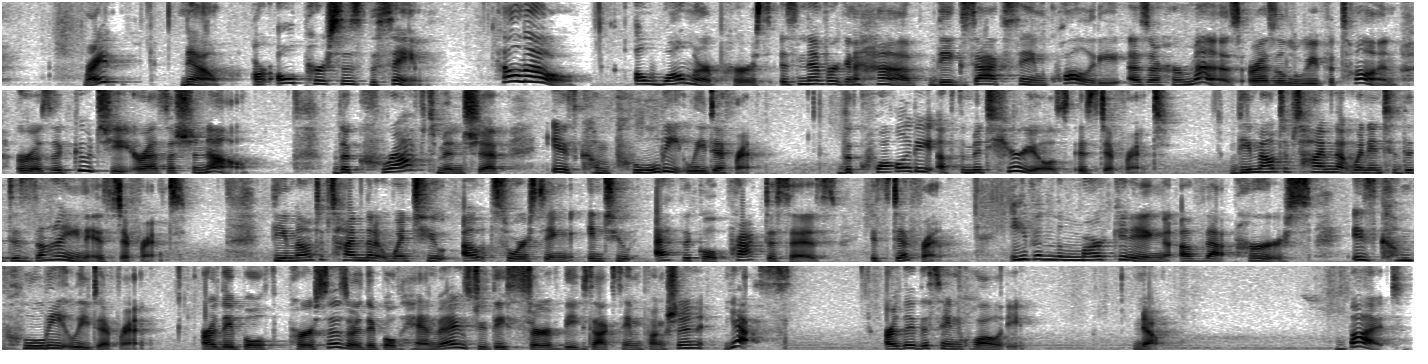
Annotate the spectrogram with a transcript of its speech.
right? Now, are all purses the same? Hell no. A Walmart purse is never going to have the exact same quality as a Hermes or as a Louis Vuitton or as a Gucci or as a Chanel. The craftsmanship is completely different. The quality of the materials is different. The amount of time that went into the design is different. The amount of time that it went to outsourcing into ethical practices is different. Even the marketing of that purse is completely different. Are they both purses? Are they both handbags? Do they serve the exact same function? Yes. Are they the same quality? No. But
